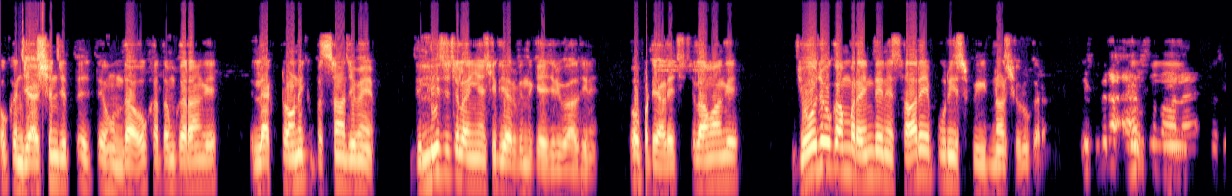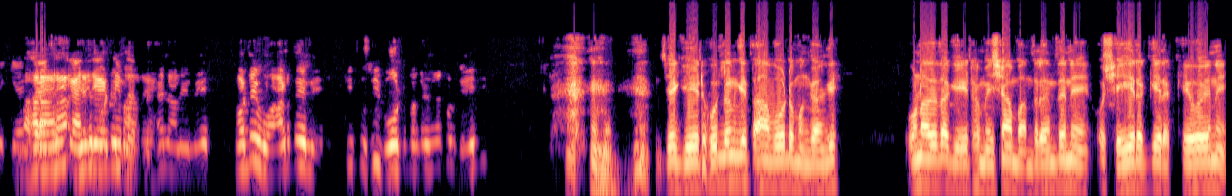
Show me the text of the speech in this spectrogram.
ਉਹ ਕੰਜੈਸ਼ਨ ਜਿੱਤੇ ਤੇ ਹੁੰਦਾ, ਉਹ ਖਤਮ ਕਰਾਂਗੇ। ਇਲੈਕਟ੍ਰੋਨਿਕ ਬੱਸਾਂ ਜਿਵੇਂ ਦਿੱਲੀ 'ਚ ਚਲਾਈਆਂ ਸ਼੍ਰੀ ਅਰਵਿੰਦ ਕੇਜਰੀਵਾਲ ਜੀ ਨੇ, ਉਹ ਪਟਿਆਲੇ 'ਚ ਚਲਾਵਾਂਗੇ। ਜੋ ਜੋ ਕੰਮ ਰਹਿੰਦੇ ਨੇ, ਸਾਰੇ ਪੂਰੀ ਸਪੀਡ ਨਾਲ ਸ਼ੁਰੂ ਕਰਾਂਗੇ। ਇੱਕ ਮੇਰਾ ਅਹਿਮ ਸਵਾਲ ਹੈ। ਤੁਸੀਂ ਕਿਹਾ ਮਹਾਰਾਣਾ ਕੈਂਡੀਡੇਟ ਤੁਹਾਡੇ ਨਹੀਂ ਮਹੱਲੇ ਵਾਲੇ ਨੇ ਤੁਹਾਡੇ ਵਾਰਡ ਦੇ ਨੇ ਕਿ ਤੁਸੀਂ ਵੋਟ ਮੰਗਣ ਇਹਨਾਂ ਕੋਲ ਗਏ ਜੀ? ਜੇ ਗੇਟ ਖੋਲਣਗੇ ਤਾਂ ਵੋਟ ਮੰਗਾਂਗੇ। ਉਹਨਾਂ ਦੇ ਤਾਂ ਗੇਟ ਹਮੇਸ਼ਾ ਬੰਦ ਰਹਿੰਦੇ ਨੇ ਉਹ ਸ਼ੇਰ ਅੱਗੇ ਰੱਖੇ ਹੋਏ ਨੇ।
